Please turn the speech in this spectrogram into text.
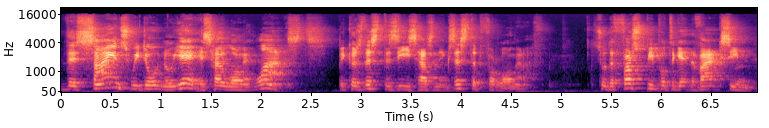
the science we don't know yet is how long it lasts because this disease hasn't existed for long enough. So the first people to get the vaccine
